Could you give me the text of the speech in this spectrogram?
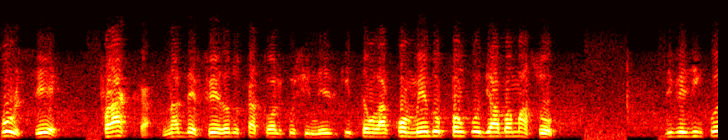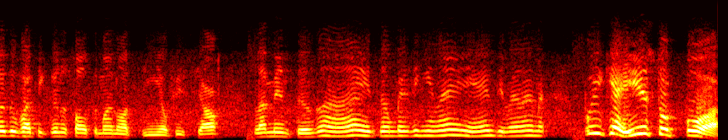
por ser fraca na defesa dos católicos chineses que estão lá comendo o pão que o diabo amassou. De vez em quando o Vaticano solta uma notinha oficial lamentando, ai, estão perseguindo a gente. Por que é isso, pô?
